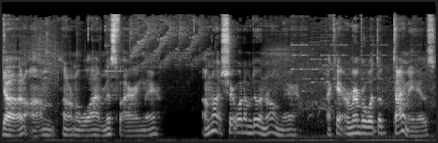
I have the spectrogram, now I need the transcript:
Yeah, I don't, I'm, I don't know why I'm misfiring there. I'm not sure what I'm doing wrong there. I can't remember what the timing is.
